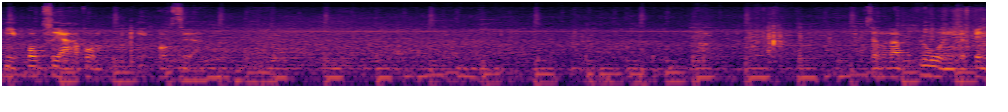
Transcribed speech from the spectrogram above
หนีบปกเสือครับผมหนีบปกเสือ สำหรับลู่นี่จะเป็น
